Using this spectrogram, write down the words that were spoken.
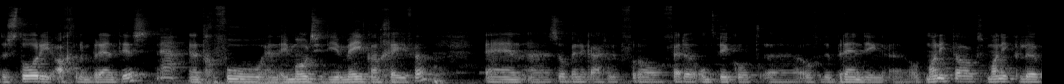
de story achter een brand is. Ja, En het gevoel en de emotie die je mee kan geven. En eh, zo ben ik eigenlijk vooral verder ontwikkeld eh, over de branding eh, op Money Talks, Money Club.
